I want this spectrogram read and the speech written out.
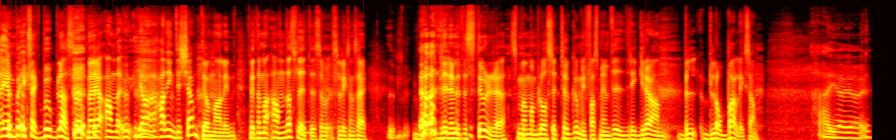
en bu- exakt bubbla, så att när jag andas, jag hade inte känt det av någon anledning. Du vet när man andas lite så, så liksom så här, blir den lite större, som om man blåser tuggummi fast med en vidrig grön bl- blobba liksom. Aj, aj, aj.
